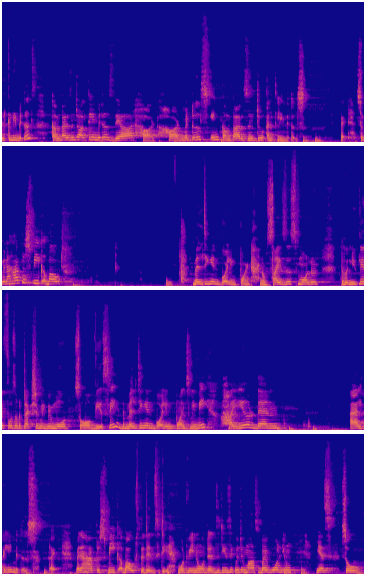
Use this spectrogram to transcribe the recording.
alkali metals comparison to alkali metals they are hard. Hard metals in comparison to alkali metals. Right. So when i have to speak about melting and boiling point now size is smaller the nuclear force of attraction will be more. So obviously the melting and boiling points will be higher than alkali metals right? When i have to speak about the density what we know density is equal to mass by volume yes? So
